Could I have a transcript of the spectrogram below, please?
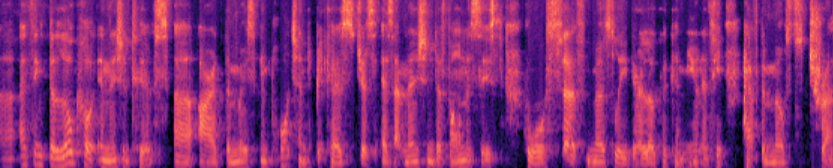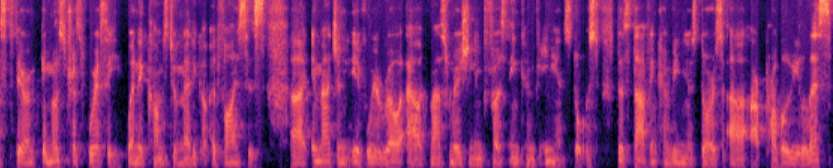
uh, I think the local initiatives uh, are the most important because just as I mentioned, the pharmacists who serve mostly their local community have the most trust. They're the most trustworthy when it comes to medical advices. Uh, imagine if we roll out mask rationing first in convenience stores. The staff in convenience stores uh, are probably less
